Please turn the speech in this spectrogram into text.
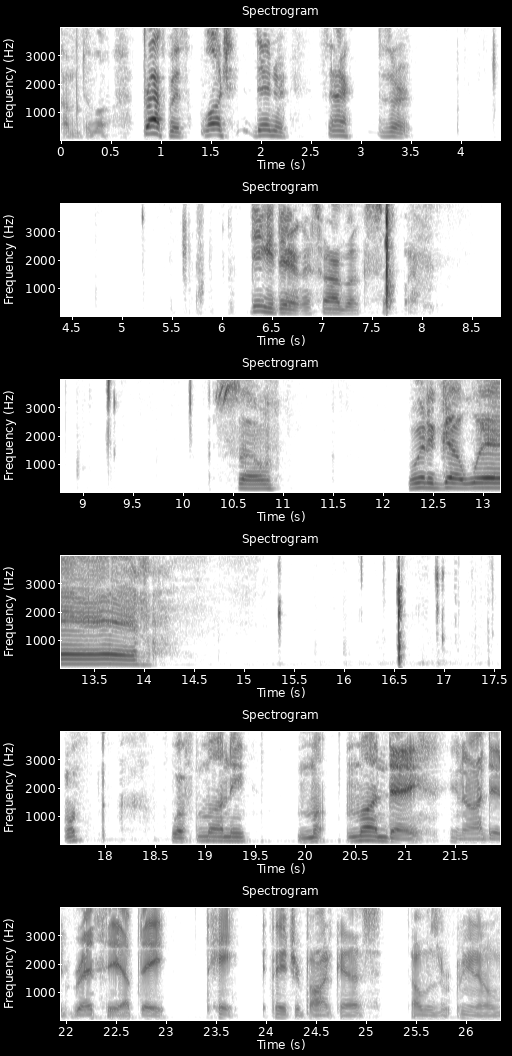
Come to look. Breakfast, lunch, dinner, snack, dessert. Digi Starbucks, Subway. So we're gonna go with with, with money Mo Monday. You know, I did Red Sea update, pa Patriot podcast. That was, you know,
